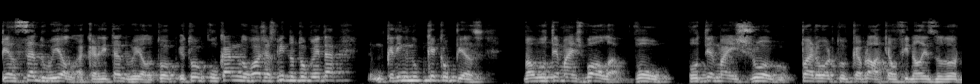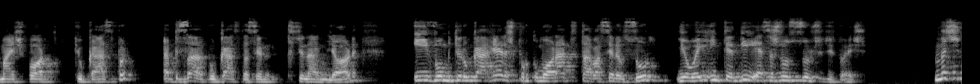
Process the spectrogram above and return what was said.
pensando ele, acreditando ele. Eu estou, eu estou a colocar no Roger Smith, não estou a acreditar um bocadinho no que é que eu penso vou ter mais bola, vou, vou ter mais jogo para o Arthur Cabral, que é um finalizador mais forte que o Casper, apesar de o Casper ser pressionar melhor, e vou meter o Carreiras porque o Morato estava a ser absurdo, e eu aí entendi essas duas substituições. Mas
